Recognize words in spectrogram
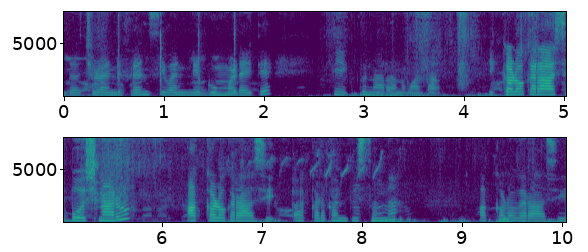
ఇదో చూడండి ఫ్రెండ్స్ ఇవన్నీ గుమ్మడి అయితే పీకుతున్నారు అనమాట ఇక్కడ ఒక రాశి పోసినారు. అక్కడ ఒక రాశి అక్కడ కనిపిస్తుందా? అక్కడ ఒక రాశి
